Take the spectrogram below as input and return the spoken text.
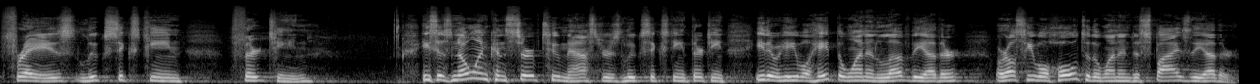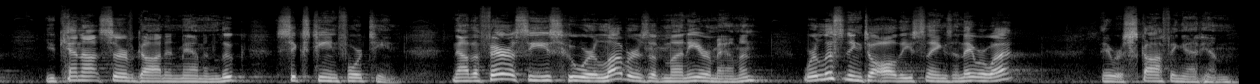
phrase, Luke 16, 13. He says, No one can serve two masters, Luke 16, 13. Either he will hate the one and love the other, or else he will hold to the one and despise the other. You cannot serve God and mammon. Luke 16, 14. Now, the Pharisees, who were lovers of money or mammon, were listening to all these things, and they were what? They were scoffing at him.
